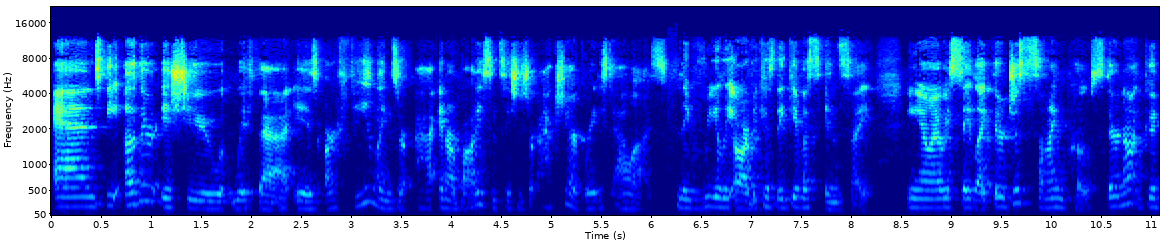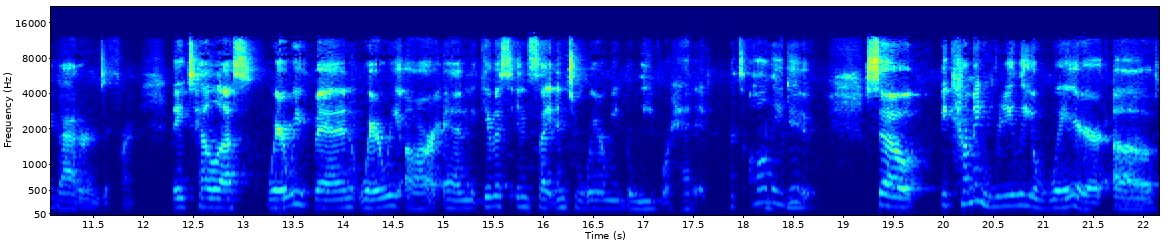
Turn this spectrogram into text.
And the other issue with that is our feelings are and our body sensations are actually our greatest allies. They really are because they give us insight. You know, I always say like they're just signposts. They're not good, bad, or indifferent. They tell us where we've been, where we are, and give us insight into where we believe we're headed. That's all they mm-hmm. do. So becoming really aware of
